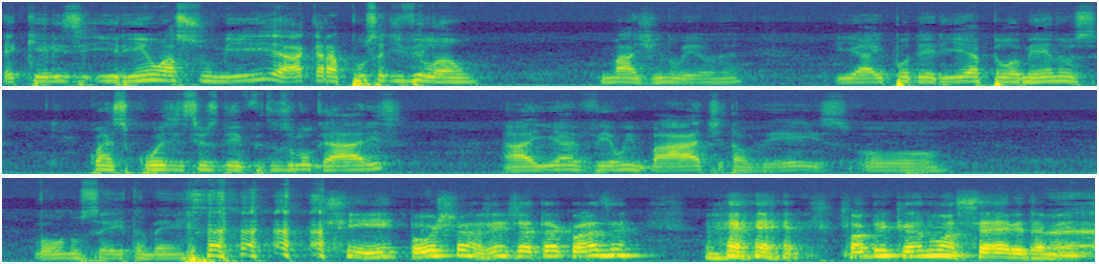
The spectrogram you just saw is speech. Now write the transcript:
é que eles iriam assumir a carapuça de vilão. Imagino eu, né? E aí poderia, pelo menos, com as coisas em seus devidos lugares, aí haver um embate, talvez, ou. Bom, não sei também. Sim, poxa, a gente já está quase fabricando uma série também. É.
